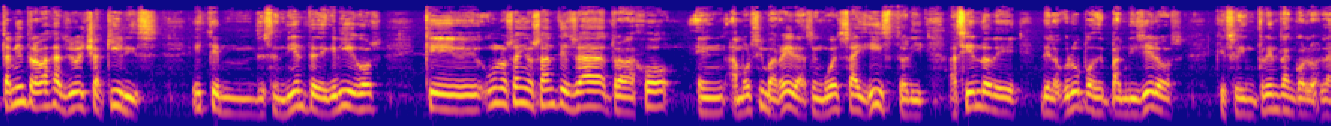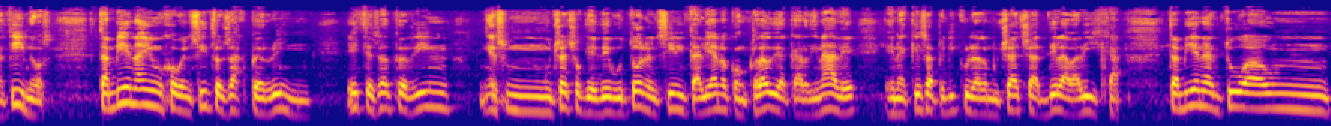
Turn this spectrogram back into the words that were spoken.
También trabaja Joe Chakiris, este descendiente de griegos que unos años antes ya trabajó en Amor sin Barreras, en West Side History, haciendo de, de los grupos de pandilleros que se enfrentan con los latinos. También hay un jovencito, Jacques Perrin. Este Jacques Perrin es un muchacho que debutó en el cine italiano con Claudia Cardinale en aquella película La muchacha de la valija. También actúa un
